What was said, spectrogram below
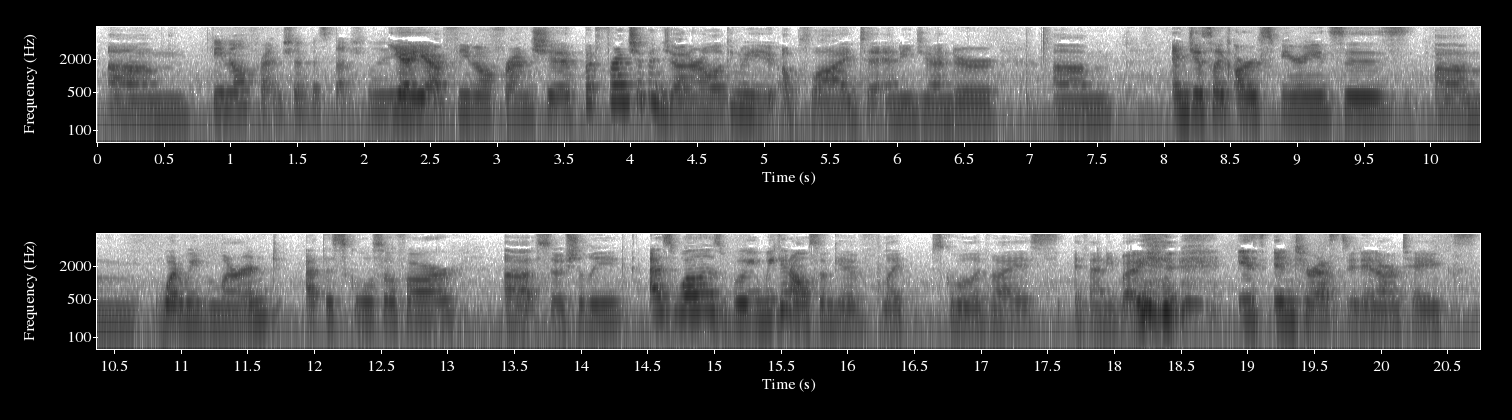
um, Female friendship, especially. yeah, yeah, female friendship, but friendship in general, it can be applied to any gender. Um, and just like our experiences, um, what we've learned at the school so far, uh, socially, as well as we, we can also give like school advice if anybody is interested in our takes.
